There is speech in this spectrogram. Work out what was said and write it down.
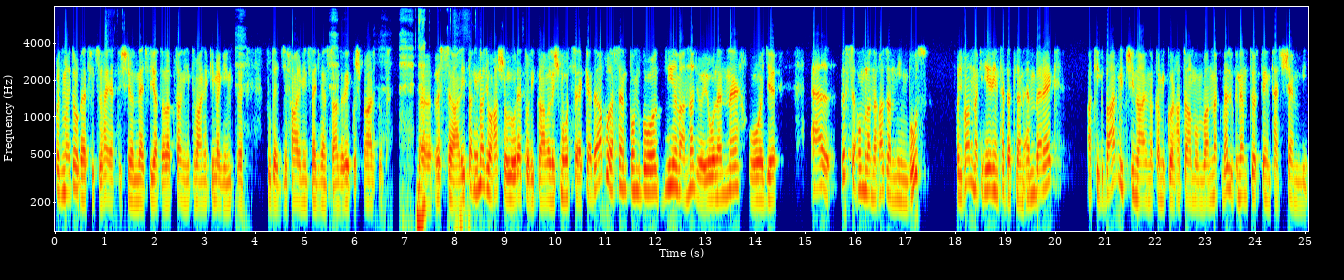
hogy majd Robert Fico helyett is jönne egy fiatalabb tanítvány, aki megint tud egy 30-40 százalékos pártot de... összeállítani. Nagyon hasonló retorikával és módszerekkel, de abból a szempontból nyilván nagyon jó lenne, hogy el összeomlana az a nimbus, hogy vannak érinthetetlen emberek, akik bármit csinálnak, amikor hatalmon vannak, velük nem történthet semmi.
